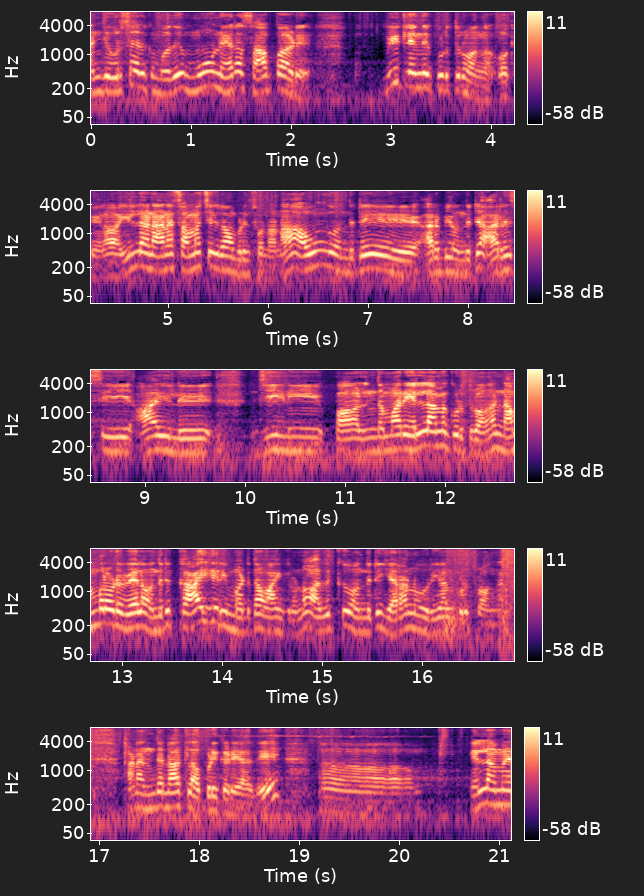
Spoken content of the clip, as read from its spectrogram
அஞ்சு வருஷம் இருக்கும்போது மூணு நேரம் சாப்பாடு வீட்டிலேருந்தே கொடுத்துருவாங்க. ஓகேங்களா? இல்லை நானே சமைச்சுக்கிறேன் அப்படின்னு சொன்னேன்னா அவங்க வந்துட்டு அரபி வந்துட்டு அரிசி ஆயிலு ஜீனி பால் இந்த மாதிரி எல்லாமே கொடுத்துருவாங்க. நம்மளோட வேலை வந்துட்டு காய்கறி மட்டும் தான் வாங்கிக்கிறோம் அதுக்கு வந்துட்டு இரநூறு ரியால் கொடுத்துருவாங்க. ஆனால் இந்த நாட்டில் அப்படி கிடையாது. எல்லாமே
